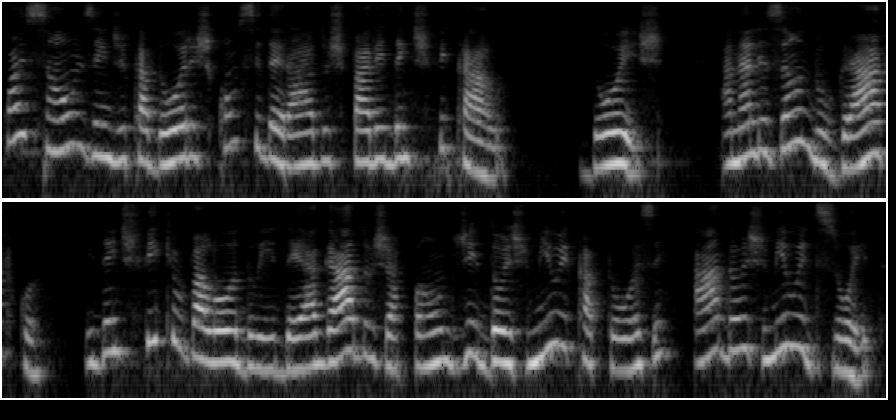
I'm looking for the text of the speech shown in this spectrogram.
quais são os indicadores considerados para identificá-lo. 2. Analisando o gráfico, identifique o valor do IDH do Japão de 2014 a 2018.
